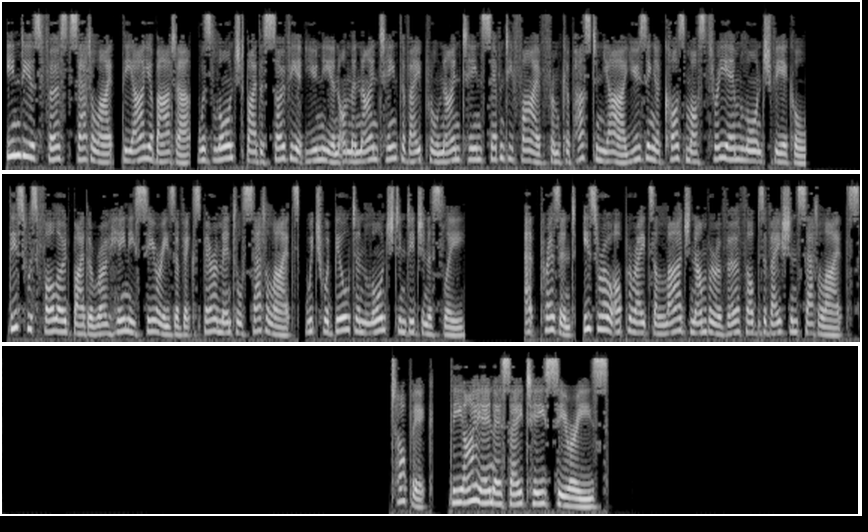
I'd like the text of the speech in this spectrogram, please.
India's first satellite, the Aryabhata, was launched by the Soviet Union on 19 April 1975 from Kapustin Yar using a Cosmos 3M launch vehicle. This was followed by the Rohini series of experimental satellites, which were built and launched indigenously. At present, ISRO operates a large number of Earth observation satellites. Topic: the INSAT series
